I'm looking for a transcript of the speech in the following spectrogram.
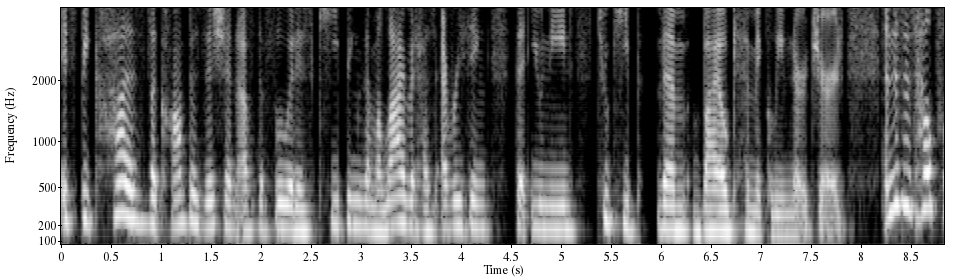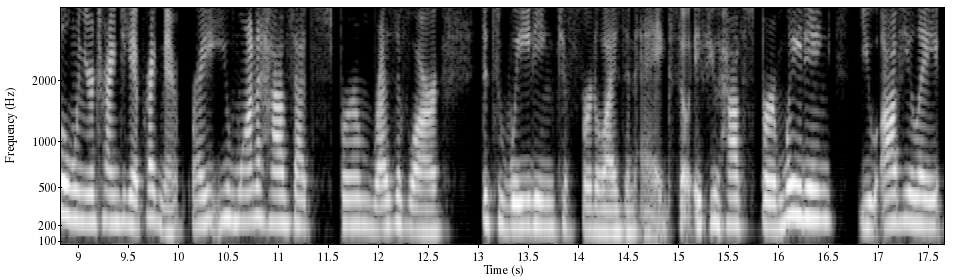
It's because the composition of the fluid is keeping them alive. It has everything that you need to keep them biochemically nurtured. And this is helpful when you're trying to get pregnant, right? You want to have that sperm reservoir that's waiting to fertilize an egg. So if you have sperm waiting, you ovulate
